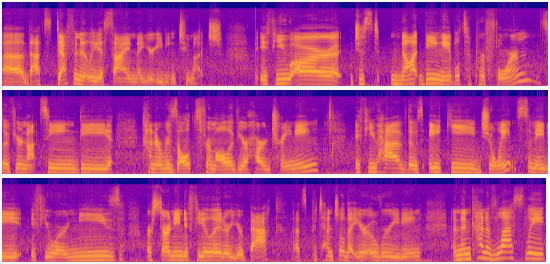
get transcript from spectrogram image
uh, that's definitely a sign that you're eating too much. If you are just not being able to perform, so if you're not seeing the kind of results from all of your hard training, if you have those achy joints, so maybe if your knees are starting to feel it or your back, that's potential that you're overeating. And then kind of lastly,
